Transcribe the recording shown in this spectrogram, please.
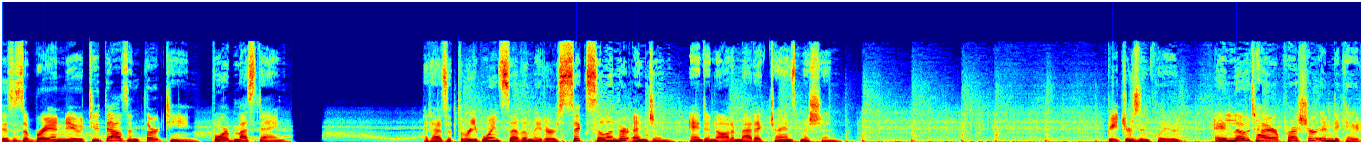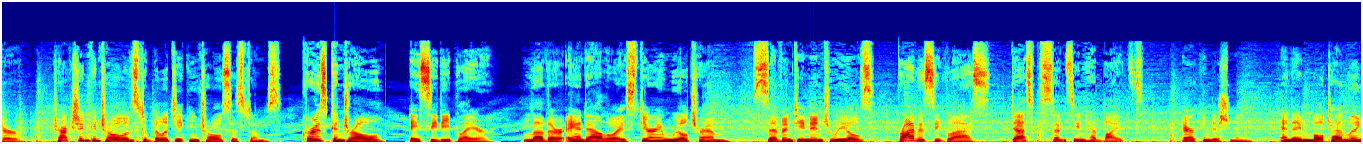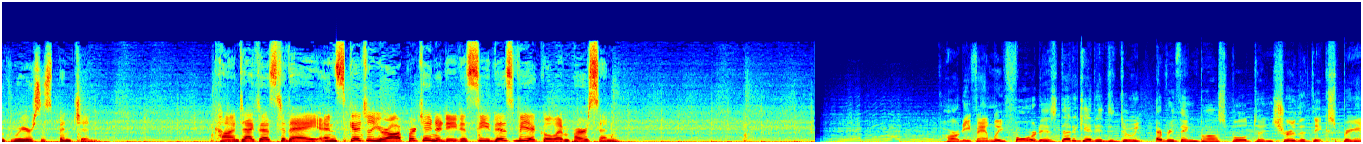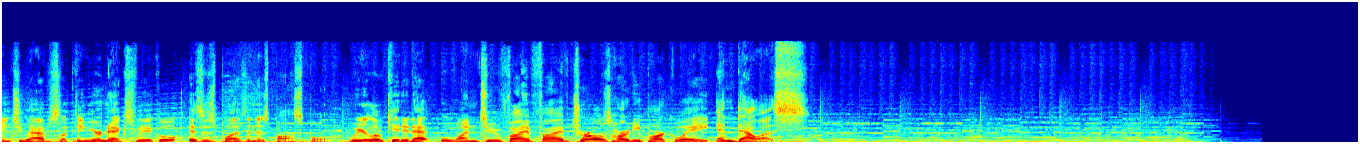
This is a brand new 2013 Ford Mustang. It has a 3.7 liter six cylinder engine and an automatic transmission. Features include a low tire pressure indicator, traction control and stability control systems, cruise control, a CD player, leather and alloy steering wheel trim, 17 inch wheels, privacy glass, dusk sensing headlights, air conditioning, and a multi link rear suspension. Contact us today and schedule your opportunity to see this vehicle in person. Hardy Family Ford is dedicated to doing everything possible to ensure that the experience you have selecting your next vehicle is as pleasant as possible. We are located at 1255 Charles Hardy Parkway in Dallas.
